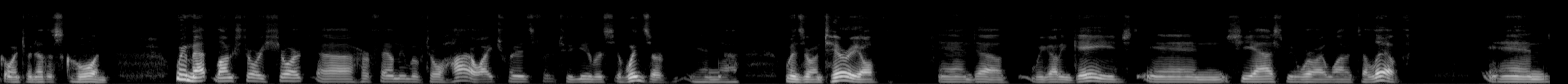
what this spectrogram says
going to another school. And we met. Long story short, her family moved to Ohio. I transferred to University of Windsor in Windsor, Ontario, and we got engaged and she asked me where I wanted to live. And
